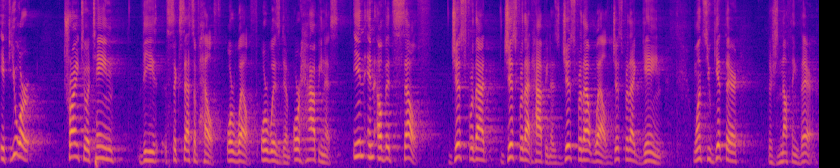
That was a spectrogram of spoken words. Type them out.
if you are trying to attain the success of health or wealth or wisdom or happiness in and of itself, just for that, just for that happiness, just for that wealth, just for that gain, once you get there, there's nothing there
